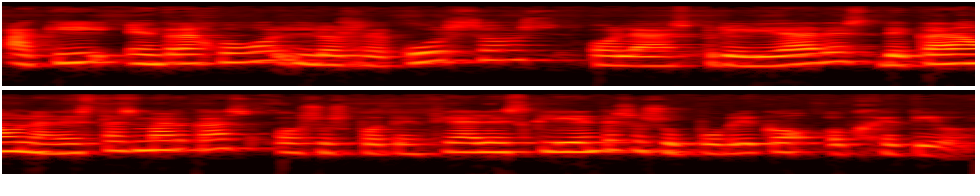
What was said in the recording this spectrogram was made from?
Aquí entra en juego los recursos o las prioridades de cada una de estas marcas o sus potenciales clientes o su público objetivo.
